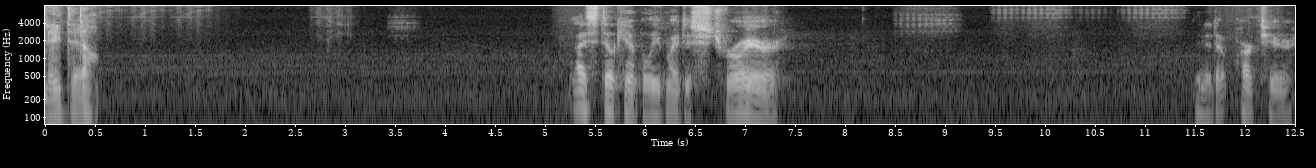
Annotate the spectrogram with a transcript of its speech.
Later. I still can't believe my destroyer ended up parked here.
